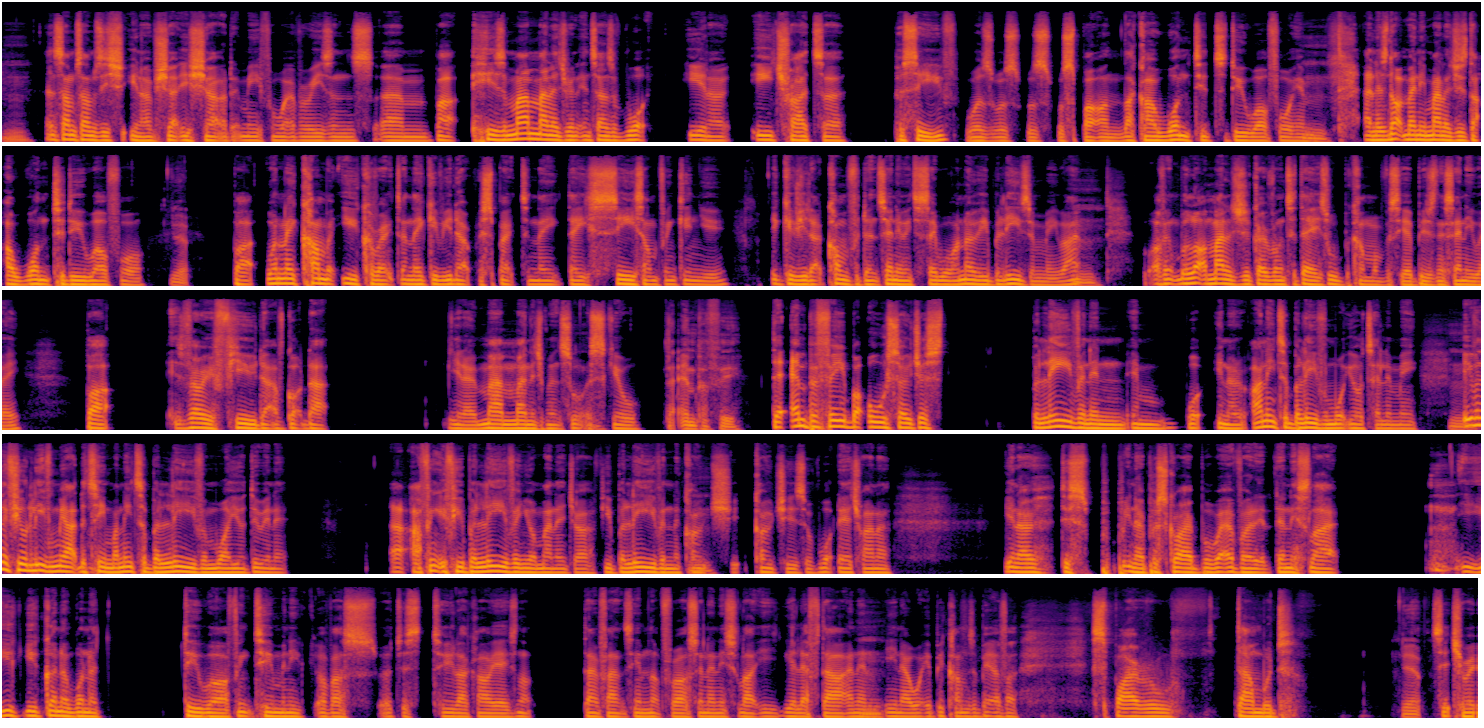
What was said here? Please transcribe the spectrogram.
Mm. and sometimes he's you know sh- he's shouted at me for whatever reasons. Um, but his man management in terms of what you know he tried to perceive was was was was spot on. Like I wanted to do well for him, Mm. and there's not many managers that I want to do well for. Yeah. But when they come at you correct and they give you that respect and they they see something in you, it gives you that confidence anyway to say, well, I know he believes in me, right? Mm. I think a lot of managers go wrong today. It's all become obviously a business anyway, but it's very few that have got that, you know, man management sort of skill, The empathy. The empathy, but also just believing in in what you know. I need to believe in what you're telling me, Mm. even if you're leaving me out the team. I need to believe in why you're doing it. I I think if you believe in your manager, if you believe in the coach coaches of what they're trying to, you know, this you know prescribe or whatever, then it's like you you're gonna want to do well. I think too many of us are just too like, oh yeah, he's not. Don't fancy him, not for us, and then it's like you- you're left out, and then mm. you know it becomes a bit of a spiral downward Yeah. situation.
